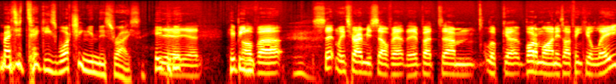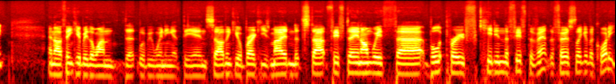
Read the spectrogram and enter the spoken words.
imagine Techie's watching in this race. He'd Yeah, be, yeah. He'd be I've uh, certainly thrown myself out there, but um, look, uh, bottom line is I think he'll lead, and I think he'll be the one that will be winning at the end. So I think he'll break his maiden at start 15. I'm with uh, Bulletproof Kid in the fifth event, the first leg of the quaddy.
